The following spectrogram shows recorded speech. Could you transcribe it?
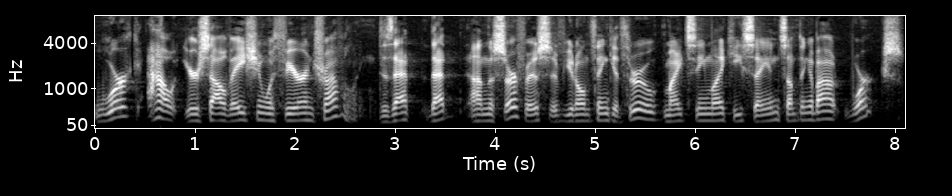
work out your salvation with fear and trembling. Does that, that on the surface, if you don't think it through, might seem like he's saying something about works.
